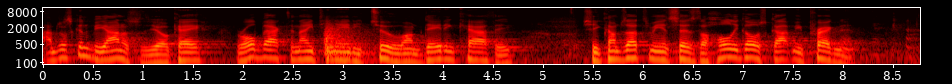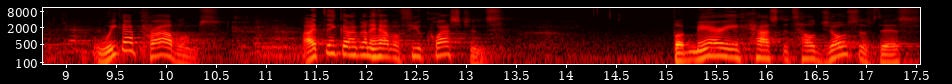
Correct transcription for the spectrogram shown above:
I'm just going to be honest with you, okay? Roll back to 1982. I'm dating Kathy. She comes up to me and says, The Holy Ghost got me pregnant. we got problems. I think I'm going to have a few questions. But Mary has to tell Joseph this,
